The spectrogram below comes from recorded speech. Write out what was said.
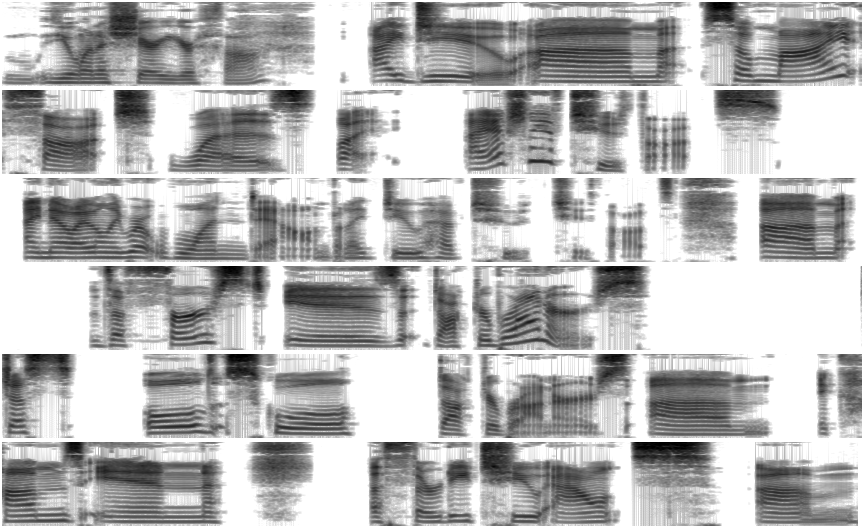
You want to share your thought? I do. Um, so my thought was, well, I actually have two thoughts. I know I only wrote one down, but I do have two two thoughts. Um, the first is Dr. Bronner's, just old school Dr. Bronner's. Um, it comes in a 32 ounce, um,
